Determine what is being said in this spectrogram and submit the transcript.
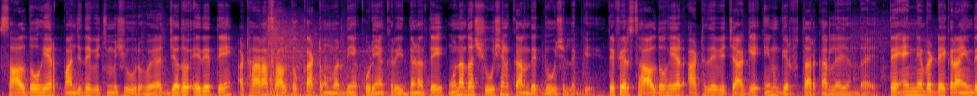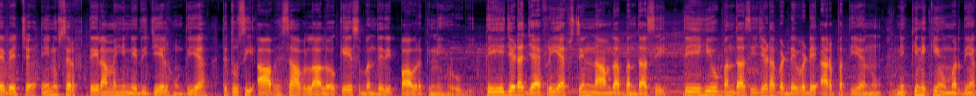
ਸਾਲ 2005 ਦੇ ਵਿੱਚ ਮਸ਼ਹੂਰ ਹੋਇਆ, ਜਦੋਂ ਇਹਦੇ ਤੇ 18 ਸਾਲ ਤੋਂ ਘੱਟ ਉਮਰ ਦੀਆਂ ਕੁੜੀਆਂ ਖਰੀਦਣ ਅਤੇ ਉਹਨਾਂ ਦਾ ਸ਼ੋਸ਼ਣ ਕਰਨ ਦੇ ਦੋਸ਼ ਲੱਗੇ। ਤੇ ਫਿਰ ਸਾਲ 2008 ਦੇ ਵਿੱਚ ਆ ਕੇ ਇਹਨੂੰ ਗ੍ਰਿਫਤਾਰ ਕਰ ਲਿਆ ਜਾਂਦਾ ਹੈ। ਤੇ ਇੰਨੇ ਵੱਡੇ ਕ੍ਰਾਈਮ ਦੇ ਵਿੱਚ ਇਹਨੂੰ ਸਿਰਫ 13 ਮਹੀਨੇ ਦੀ ਜੇਲ੍ਹ ਹੁੰਦੀ ਆ ਤੇ ਤੁਸੀਂ ਆਪ ਹਿਸਾਬ ਲਾ ਲਓ ਕਿ ਇਸ ਬੰਦੇ ਦੀ ਪਾਵਰ ਕਿੰਨੀ ਹੋਊਗੀ। ਤੇ ਇਹ ਜਿਹੜਾ ਜੈਫਰੀ ਐਪਸਟੀਨ ਨਾਮ ਦਾ ਬੰਦਾ ਸੀ, ਤੇ ਇਹੀ ਉਹ ਬੰਦਾ ਸੀ ਜਿਹੜਾ ਵੱਡੇ ਵੱਡੇ ਅਰਪਤੀਆਂ ਨੂੰ ਨਿੱਕੀ ਨਿੱਕੀ ਉਮਰ ਦੀਆਂ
